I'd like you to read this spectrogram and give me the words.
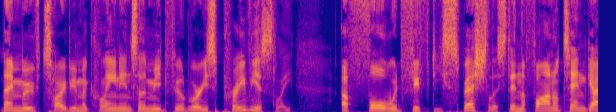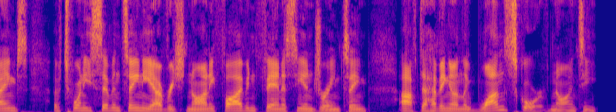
they moved Toby McLean into the midfield where he's previously a forward 50 specialist. In the final 10 games of 2017, he averaged 95 in fantasy and dream team after having only one score of 90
